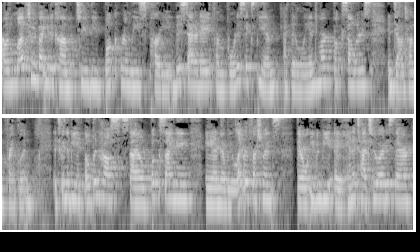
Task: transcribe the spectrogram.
I would love to invite you to come to the book release party this Saturday from 4 to 6 p.m. at the Landmark Booksellers in downtown Franklin. It's going to be an open house style book signing and there'll be light refreshments. There will even be a henna tattoo artist there,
